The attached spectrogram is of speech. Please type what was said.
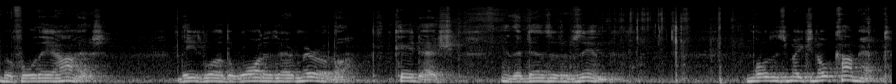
before their eyes. These were the waters at Meribah, Kadesh, in the desert of Zin. Moses makes no comment.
